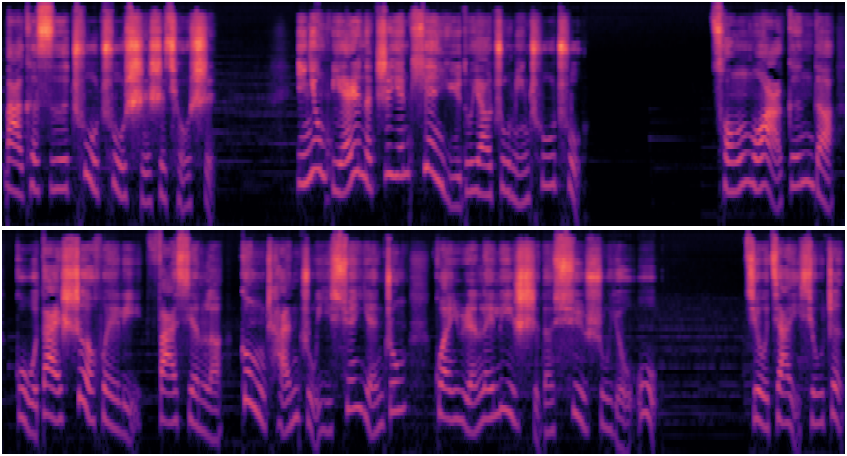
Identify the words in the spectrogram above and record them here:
马克思处处实事求是，引用别人的只言片语都要注明出处。从摩尔根的《古代社会》里发现了《共产主义宣言》中关于人类历史的叙述有误，就加以修正。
